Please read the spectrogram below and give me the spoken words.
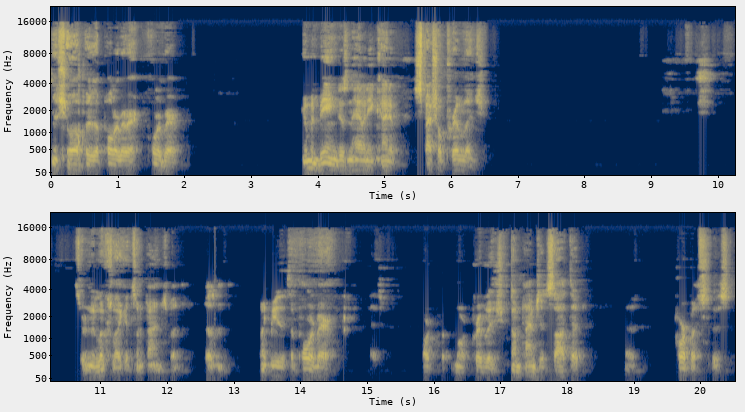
May show up as a polar bear. Polar bear. Human being doesn't have any kind of special privilege. Certainly looks like it sometimes, but doesn't. Might be that the polar bear has more, more privilege. Sometimes it's thought that the porpoise is,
